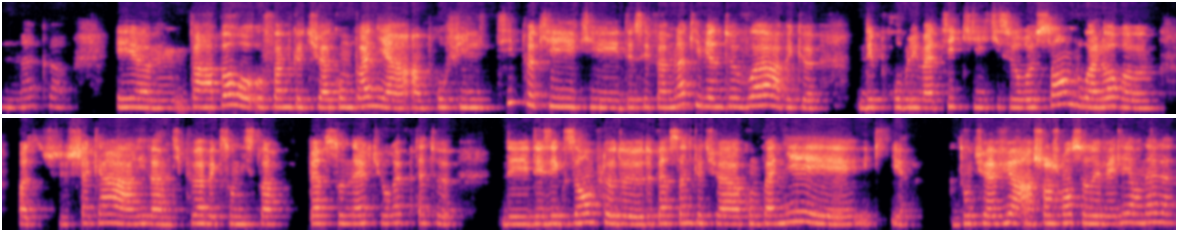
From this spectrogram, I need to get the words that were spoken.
D'accord. Et euh, par rapport aux, femmes que tu accompagnes, il y a un profil type qui, qui de ces femmes-là qui viennent te voir avec euh, des problématiques qui, se ressemblent ou alors chacun arrive un petit peu avec son histoire personnel, tu aurais peut-être des, exemples de, personnes que tu as accompagnées et, qui, dont tu as vu un changement se révéler en elles?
